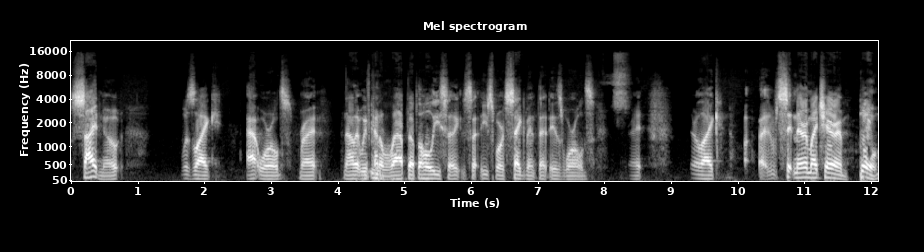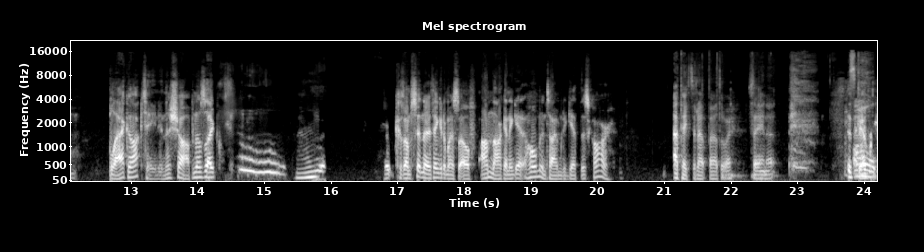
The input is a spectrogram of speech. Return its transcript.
side note was like at Worlds, right? Now that we've kind of wrapped up the whole e- esports segment that is Worlds, right? They're like, I was sitting there in my chair and boom, Black Octane in the shop. And I was like, because I'm sitting there thinking to myself, I'm not going to get home in time to get this car. I picked it up by the way, saying it. it's Oh, every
